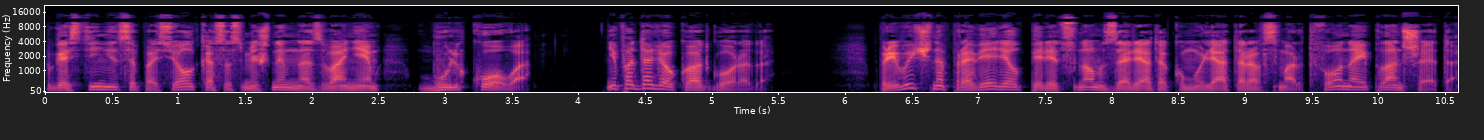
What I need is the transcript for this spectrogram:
в гостинице поселка со смешным названием Булькова, неподалеку от города. Привычно проверил перед сном заряд аккумуляторов смартфона и планшета.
